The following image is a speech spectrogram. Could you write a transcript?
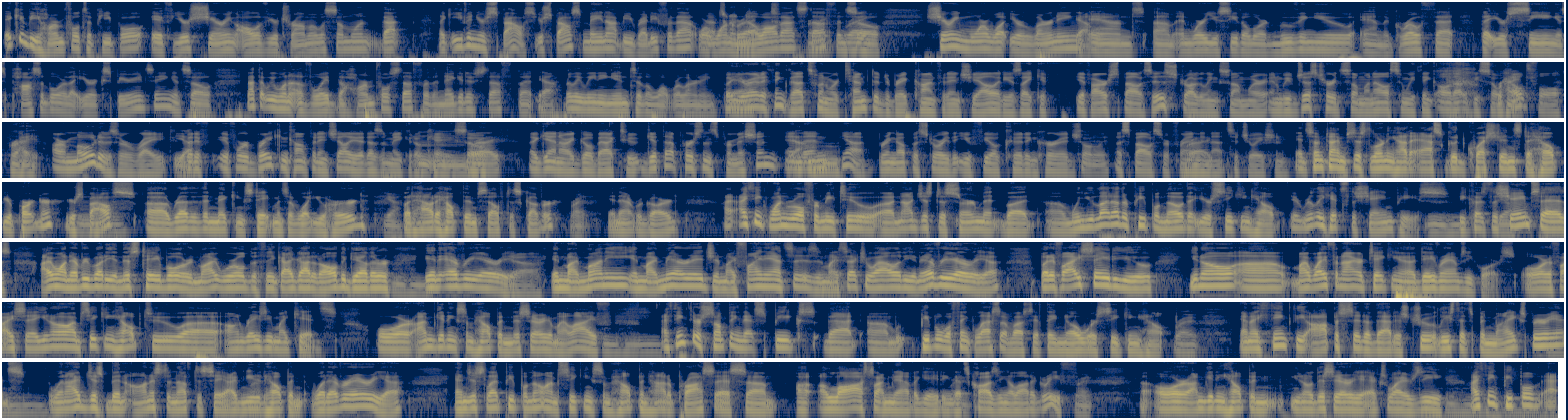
it can be harmful to people if you're sharing all of your trauma with someone that like even your spouse your spouse may not be ready for that or want to know all that stuff Right, and right. so sharing more what you're learning Yeah. and um, and where you see the lord moving you and the growth that that you're seeing is possible or that you're experiencing and so not that we want to avoid the harmful stuff or the negative stuff but Yeah. really leaning into the what we're learning But you're right. I think that's when we're tempted to break confidentiality. Is like if if our spouse is struggling somewhere and we've just heard someone else and we think, oh, that would be so Right. helpful. right Our motives are right. Yeah. But if if we're breaking confidentiality, that doesn't make it okay. so Right. again, I'd go back to get that person's permission and Yeah. then yeah, bring up a story that you feel could encourage Totally. a spouse or friend Right. in that situation. And sometimes just learning how to ask good questions to help your partner, your Mm-hmm. spouse, uh, rather than making statements of what you heard, Yeah. but how to help them self discover right in that regard. I, I think one rule for me too, uh, not just discernment, but um, when you let other people know that you're seeking help, it really hits the shame piece. Mm-hmm. because the shame says, "I want everybody in this table or in my world to think I got it all together in every area, Yeah. in my money, in my marriage, in my finances, in my sexuality, in every area." But if I say to you, you know, uh, my wife and I are taking a Dave Ramsey course, or if I say, you know, I'm seeking help to uh, on raising my kids, or I'm getting some help in this area of my life. I think there's something that speaks that um, people will think less of us if they know we're seeking help. right And I think the opposite of that is true. At least that's been my experience. When I've just been honest enough to say I've needed help in whatever area, and just let people know I'm seeking some help in how to process um, a, a loss I'm navigating that's causing a lot of grief right or I'm getting help in you know this area X, Y, or Z. I think people uh,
